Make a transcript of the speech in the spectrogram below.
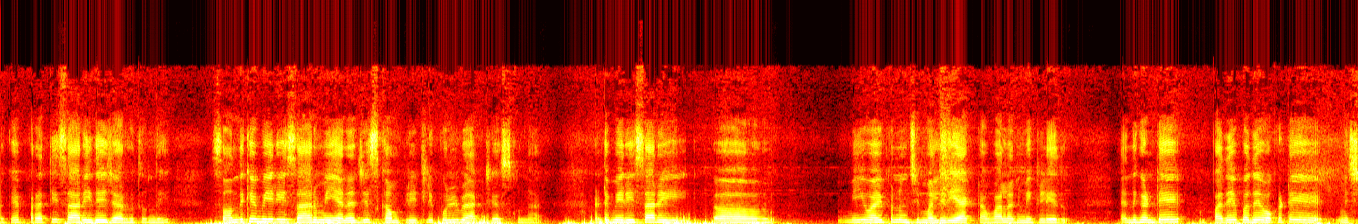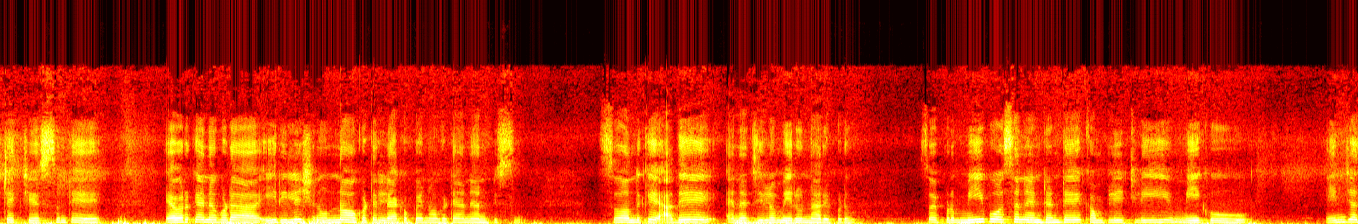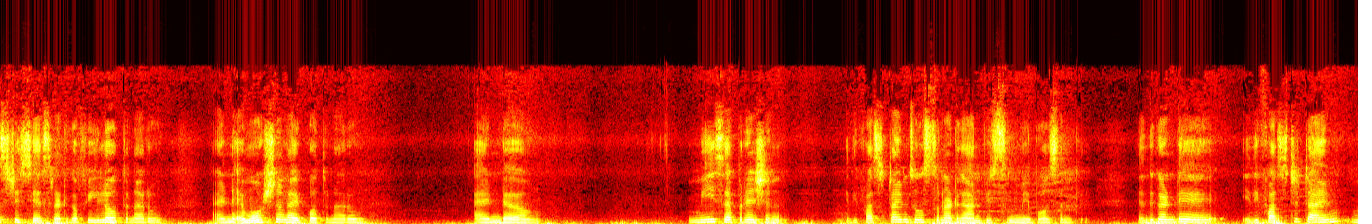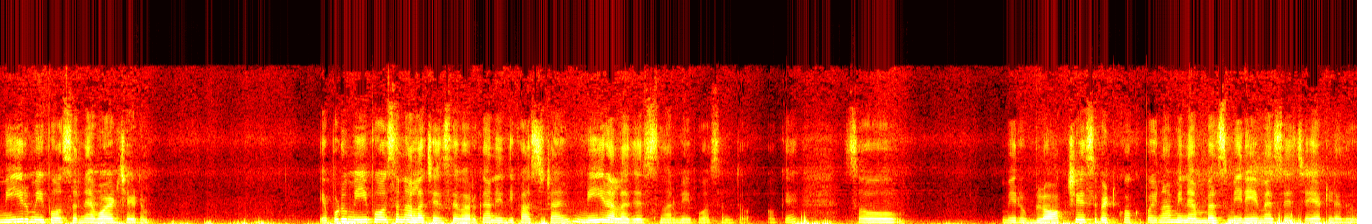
ఓకే? ప్రతిసారి ఇదే జరుగుతుంది. సో అందుకే మీరు ఈసారి మీ ఎనర్జీస్ కంప్లీట్లీ పుల్ బ్యాక్ చేసుకున్నారు. అంటే మీరు ఈసారి మీ వైపు నుంచి మళ్ళీ రియాక్ట్ అవ్వాలని మీకు లేదు. ఎందుకంటే పదే పదే ఒకటే మిస్టేక్ చేస్తుంటే ఎవరికైనా కూడా ఈ రిలేషన్ ఉన్నా ఒకటే లేకపోయినా ఒకటే అని అనిపిస్తుంది. సో అందుకే అదే ఎనర్జీలో మీరు ఉన్నారు ఇప్పుడు. సో ఇప్పుడు మీ పర్సన్ ఏంటంటే కంప్లీట్లీ మీకు ఇన్జస్టిస్ చేసినట్టుగా ఫీల్ అవుతున్నారు అండ్ ఎమోషనల్ అయిపోతున్నారు. అండ్ um, మీ సెపరేషన్ ఇది ఫస్ట్ టైం చూస్తున్నట్టుగా అనిపిస్తుంది మీ పర్సన్కి. ఎందుకంటే ఇది ఫస్ట్ టైం మీరు మీ పర్సన్ని అవాయిడ్ చేయడం. ఎప్పుడు మీ పర్సన్ అలా చేసేవారు కానీ ఇది ఫస్ట్ టైం మీరు అలా చేస్తున్నారు మీ పర్సన్తో ఓకే సో మీరు బ్లాక్ చేసి పెట్టుకోకపోయినా మీ నెంబర్స్ మీరు ఏ మెసేజ్ చేయట్లేదు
